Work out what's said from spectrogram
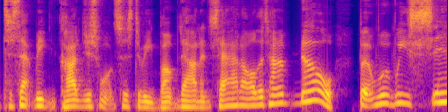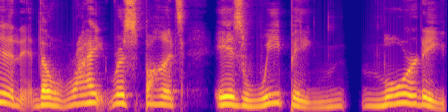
does that mean God just wants us to be bummed out and sad all the time? No. But when we sin, the right response is weeping, mourning,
